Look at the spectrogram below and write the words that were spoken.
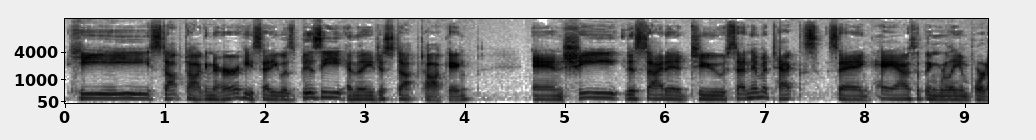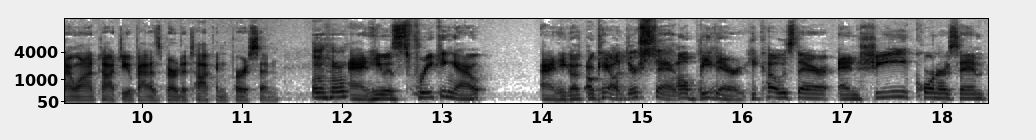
he stopped talking to her. He said he was busy and then he just stopped talking. And she decided to send him a text saying, Hey, I have something really important I want to talk to you about. It's better to talk in person. And he was freaking out. And he goes, Okay, I'll, Understandably. I'll be there. He goes there and she corners him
